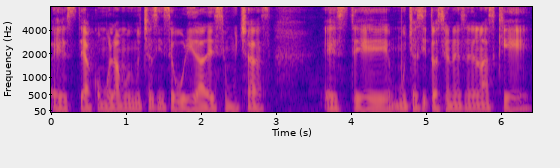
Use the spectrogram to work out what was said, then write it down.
este, acumulamos muchas inseguridades y muchas, este, muchas situaciones en las que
